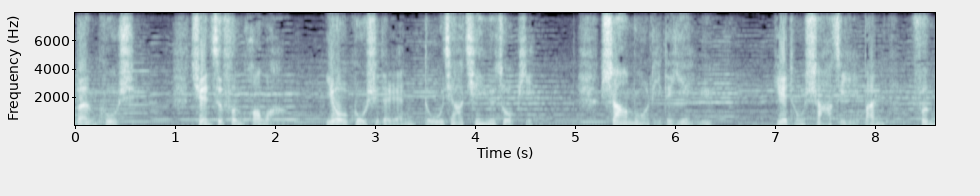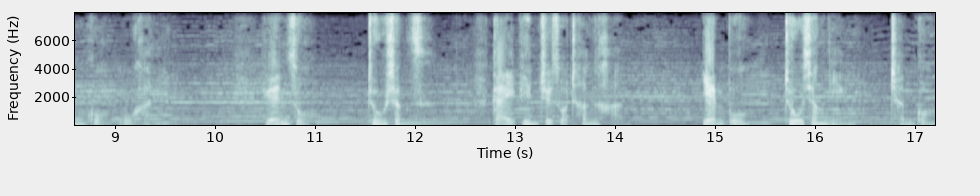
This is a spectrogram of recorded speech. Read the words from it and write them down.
本故事选自凤凰网有故事的人独家签约作品《沙漠里的艳遇》，也同沙子一般风过无痕。原作周胜子，改编制作陈寒，演播周湘宁、陈光，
